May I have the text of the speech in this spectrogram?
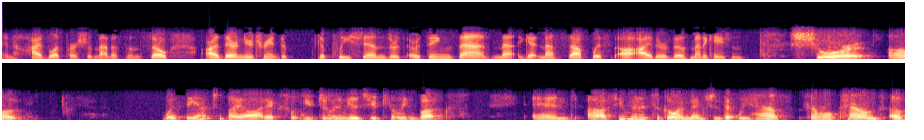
and high blood pressure medicines. So, are there nutrient de- depletions or, or, things that me- get messed up with uh, either of those medications? Sure. Uh, with the antibiotics, what you're doing is you're killing bugs. And uh, a few minutes ago, I mentioned that we have several pounds of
